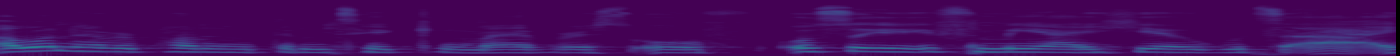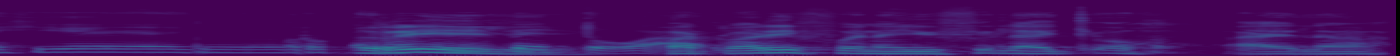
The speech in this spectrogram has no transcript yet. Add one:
I won't have a problem with them taking my verse off. Also, if me I hear I hear Really? But what if when you feel like, oh, I love.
